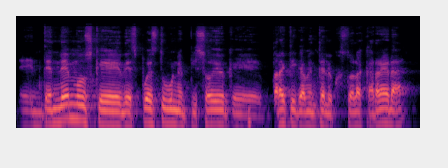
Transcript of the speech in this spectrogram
entendemos que después tuvo un episodio que prácticamente le costó la carrera,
